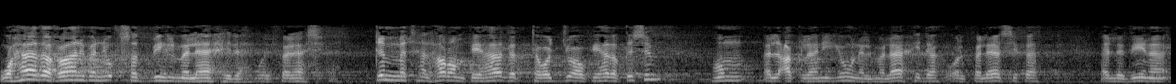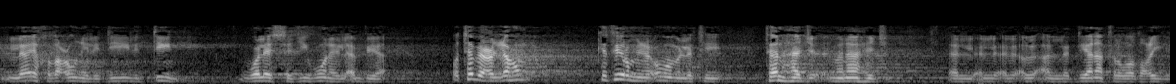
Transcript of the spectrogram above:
وهذا غالبا يقصد به الملاحدة والفلاسفة. قمة الهرم في هذا التوجه أو في هذا القسم هم العقلانيون الملاحدة والفلاسفة الذين لا يخضعون للدين ولا يستجيبون للأنبياء. وتبع لهم كثير من الأمم التي تنهج مناهج الديانات الوضعية.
